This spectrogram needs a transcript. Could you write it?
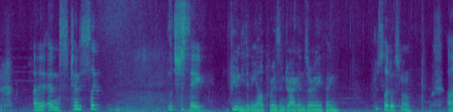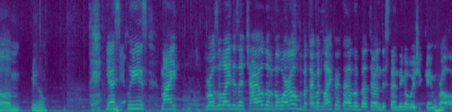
uh, and Tanis is like, let's just say, if you need any help raising dragons or anything, just let us know. Um, you know, Yes, please. My Rosalite is a child of the world, but I would like her to have a better understanding of where she came Mhm. from.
